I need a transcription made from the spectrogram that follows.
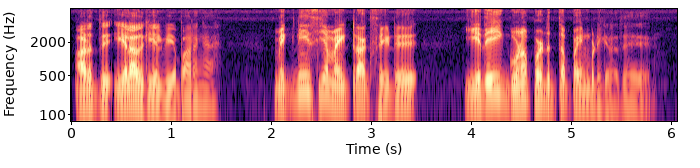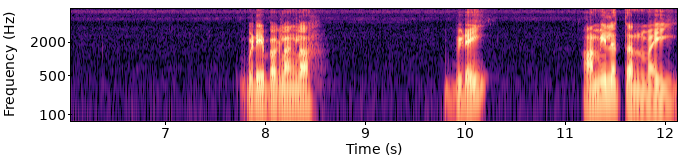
அடுத்து ஏழாவது கேள்வியை பாருங்கள் மெக்னீசியம் ஹைட்ராக்சைடு எதை குணப்படுத்த பயன்படுகிறது? விடையை பார்க்கலாங்களா? விடை அமிலத்தன்மை.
